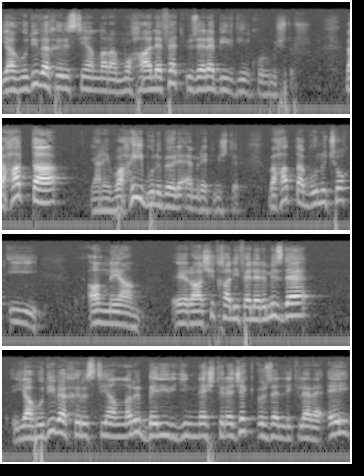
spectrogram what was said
Yahudi ve Hristiyanlara muhalefet üzere bir din kurmuştur. Ve hatta yani vahiy bunu böyle emretmiştir. Ve hatta bunu çok iyi anlayan e, Raşid halifelerimiz de Yahudi ve Hristiyanları belirginleştirecek özelliklere ey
